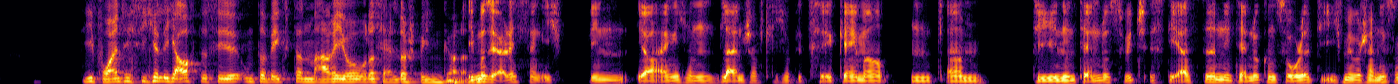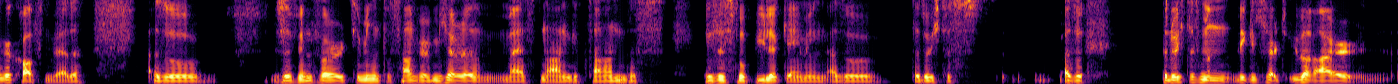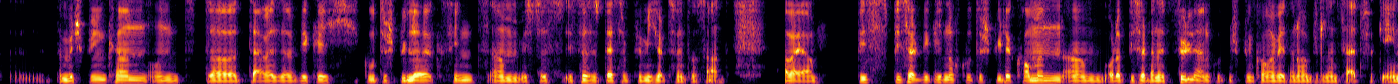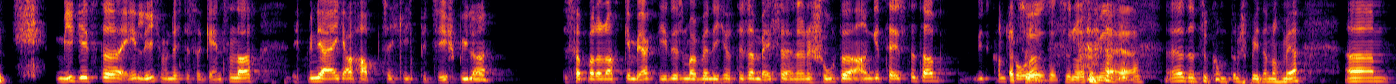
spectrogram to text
die freuen sich sicherlich auch, dass sie unterwegs dann Mario oder Zelda spielen können. Ich muss ehrlich sagen, ich bin ja eigentlich ein leidenschaftlicher PC-Gamer und ähm, die Nintendo Switch ist die erste Nintendo-Konsole, die ich mir wahrscheinlich sogar kaufen werde. Also ist auf jeden Fall ziemlich interessant, weil mich hat am meisten angetan, dass dieses mobile Gaming, also dadurch, dass, also dadurch, dass man wirklich halt überall damit spielen kann und da teilweise wirklich gute Spieler sind, ähm, ist das, ist das deshalb für mich halt so interessant. Aber ja, bis, bis halt wirklich noch gute Spiele kommen ähm, oder bis halt eine Fülle an guten Spielen kommen, wird dann noch ein bisschen an Zeit vergehen. Mir geht's da ähnlich, wenn ich das ergänzen darf. Ich bin ja eigentlich auch hauptsächlich PC-Spieler. Das hat man dann auch gemerkt, jedes Mal, wenn ich auf dieser Messe einen Shooter angetestet habe, mit Controller. Dazu, dazu noch mehr, ja. ja. Dazu kommt dann später noch mehr. Ähm,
